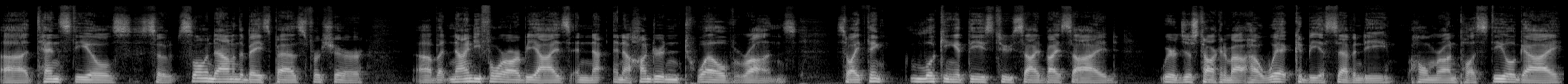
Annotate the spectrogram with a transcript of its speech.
uh, 10 steals. So slowing down on the base paths for sure uh, but 94 RBIs and, and 112 runs. So I think looking at these two side by side, we were just talking about how Witt could be a 70 home run plus steal guy.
